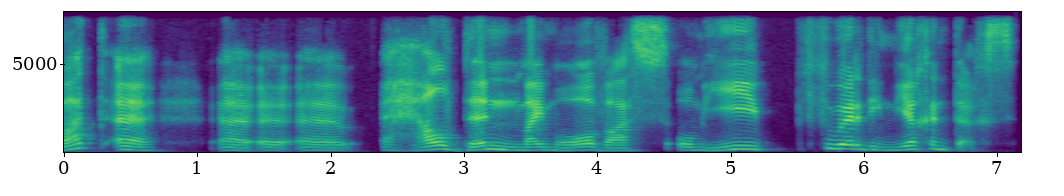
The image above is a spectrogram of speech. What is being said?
wat 'n 'n 'n 'n heldin my ma was om hier voor die 90s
